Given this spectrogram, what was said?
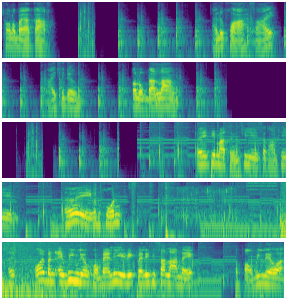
ช่องระบายอากาศซ้ายหรือขวาซ้ายซ้ายที่หนึ่งก็ลงด้านล่าง เฮ้ย พี่มาถึงที่สถานที่ เฮ้ย คุณคุณเฮ้ย โอ้ย มันไอวิ่งเร็วของแบรี่วิกแบรี่พิซซ่าลานไหนกระป๋องวิ่งเร็วอะ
